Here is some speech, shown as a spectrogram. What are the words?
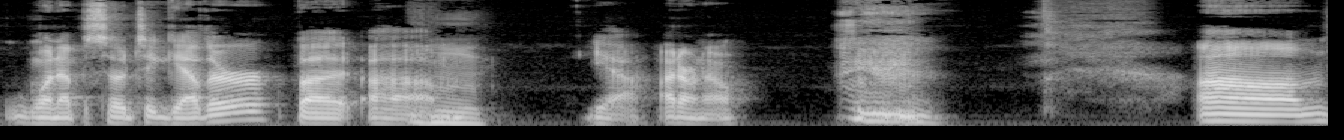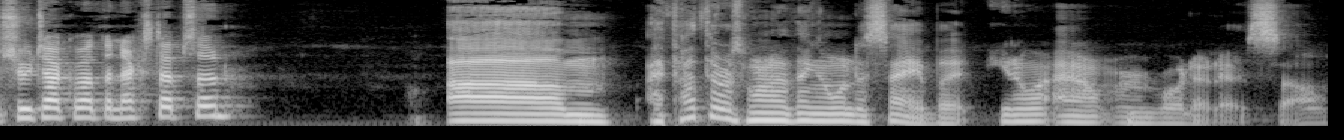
one episode together, but um mhm. Yeah, I don't know. Um, should we talk about the next episode? Um, I thought there was one other thing I wanted to say, but you know what? I don't remember what it is. So,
